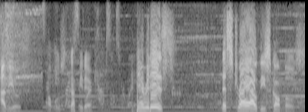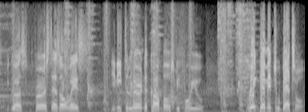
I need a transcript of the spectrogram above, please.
Adios. Almost got me there. And there it is. Let's try out these combos. Because first, as always, you need to learn the combos before you bring them into battle.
